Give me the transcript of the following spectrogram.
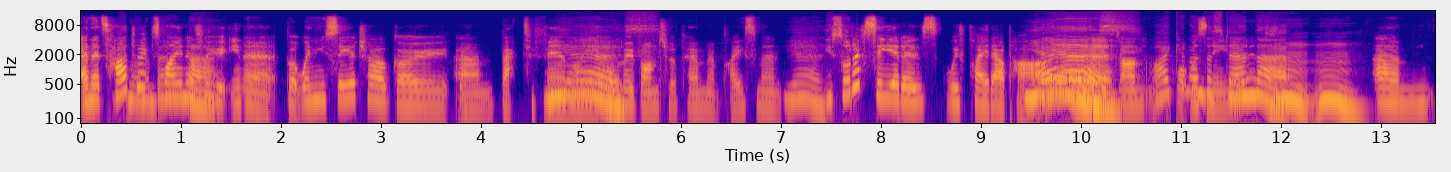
And it's hard It's to explain about until you're in it. But when you see a child go um, back to family or move on to a permanent placement, Yes. you sort of see it as we've played our part. Yes. We've done I can what was understand needed. that. Mm, mm. Um,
